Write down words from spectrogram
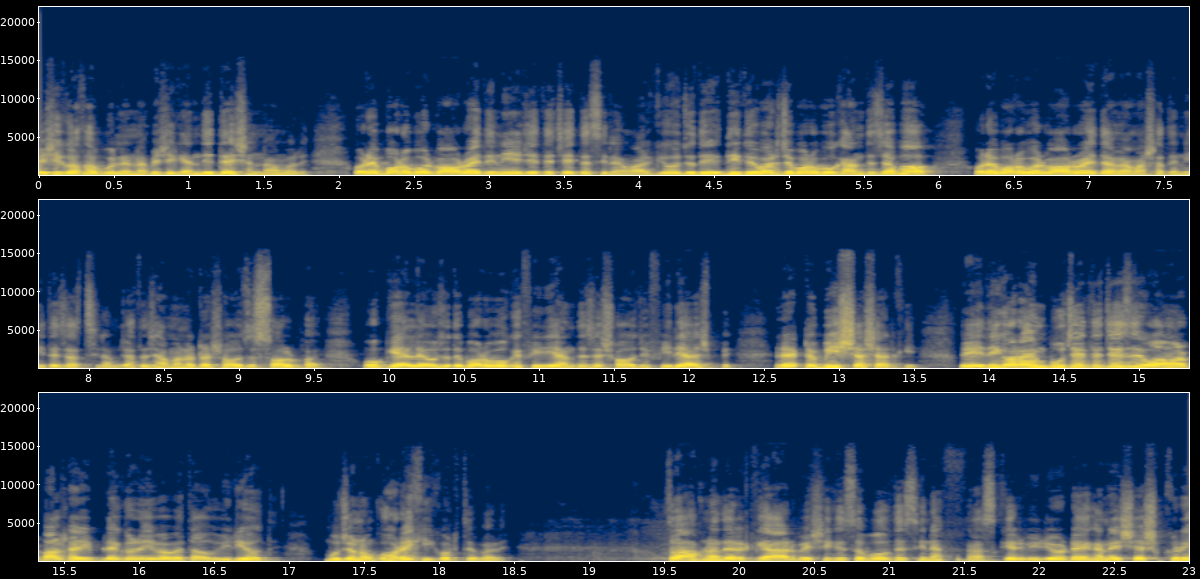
বেশি কথা বললেন না, বেশি জ্ঞান দিতে আসেন না আমারে। ওরে বড় বড় বাবার বাড়িতে নিয়ে যেতে চাইতেছিলাম আর কি। ও যদি দ্বিতীয়বার যে বড় বউকে আনতে যাব, ওরে বড় বড় বাবার বাড়িতে আমি আমার সাথে নিতে চাচ্ছিলাম, যাতে ঝামেলাটা সহজে সলভ হয়। ও গেলে ও যদি বড় বউকে ফিরিয়ে আনতে চায়, সহজে ফিরে আসবে। এটা একটা বিশ্বাস আর কি। তো এইদিকে ওরা আমি বুঝাইতে চাইছি, ও আমার পাল্টা রিপ্লাই করে এইভাবে তাও ভিডিওতে বুঝানো ঘরে কি করতে পারে। তো আপনাদেরকে আর বেশি কিছু বলতেছি না। আজকের ভিডিওটা এখানেই শেষ করি।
